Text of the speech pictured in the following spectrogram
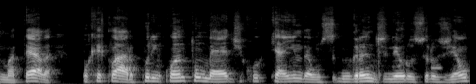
numa tela, porque, claro, por enquanto, um médico que ainda é um, um grande neurocirurgião,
